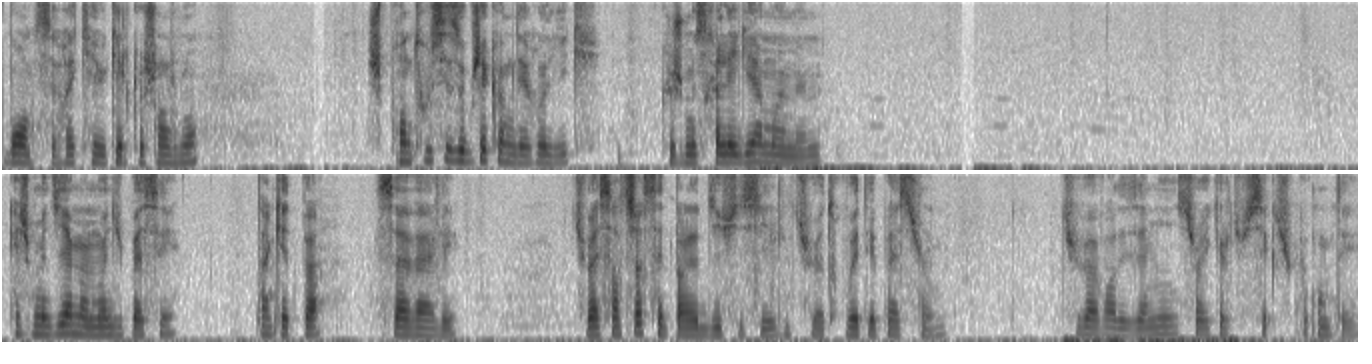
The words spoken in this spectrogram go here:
Bon, c'est vrai qu'il y a eu quelques changements, je prends tous ces objets comme des reliques que je me serais légués à moi-même. Et je me dis à ma moi du passé, t'inquiète pas, ça va aller. Tu vas sortir cette période difficile, tu vas trouver tes passions, tu vas avoir des amis sur lesquels tu sais que tu peux compter.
